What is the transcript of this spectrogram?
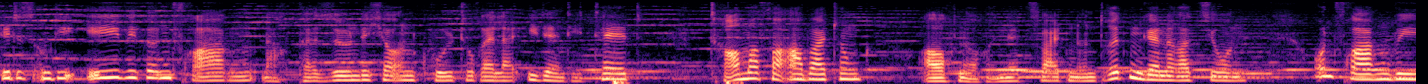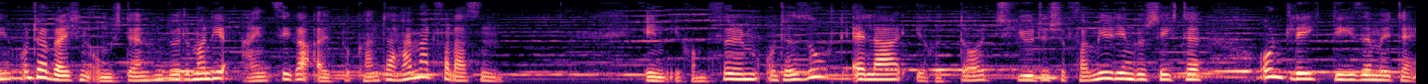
geht es um die ewigen Fragen nach persönlicher und kultureller Identität, Traumaverarbeitung, auch noch in der zweiten und dritten Generation, und Fragen wie, unter welchen Umständen würde man die einzige altbekannte Heimat verlassen? In ihrem Film untersucht Ella ihre deutsch-jüdische Familiengeschichte und legt diese mit der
